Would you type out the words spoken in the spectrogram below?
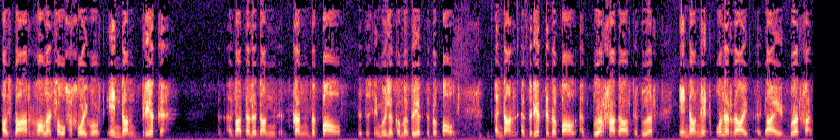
As daar walle sal gegooi word en dan breuke wat hulle dan kan bepaal. Dit is nie moeilik om 'n breuk te bepaal nie. En dan 'n breuk te bepaal, 'n boorgat daar te boor en dan net onder daai daai boorgat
